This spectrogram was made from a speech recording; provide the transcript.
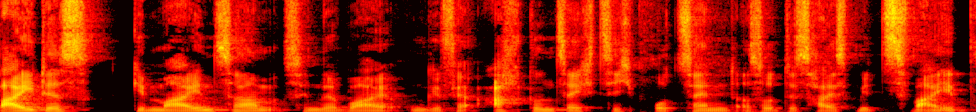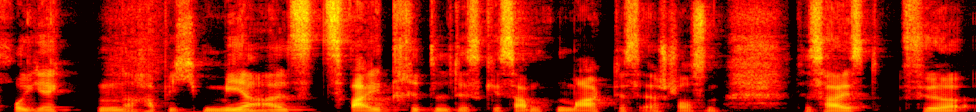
Beides gemeinsam sind wir bei ungefähr 68 Prozent. Also das heißt, mit zwei Projekten habe ich mehr als zwei Drittel des gesamten Marktes erschlossen. Das heißt, für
